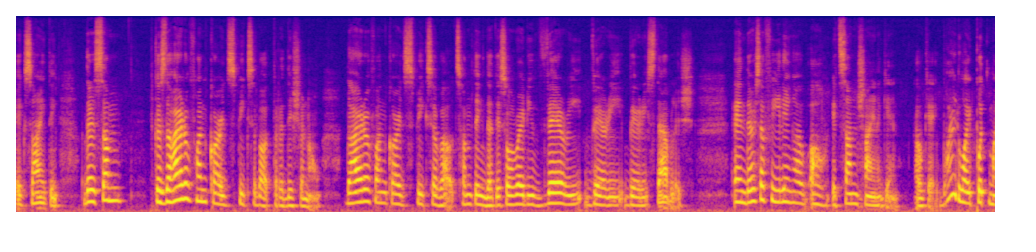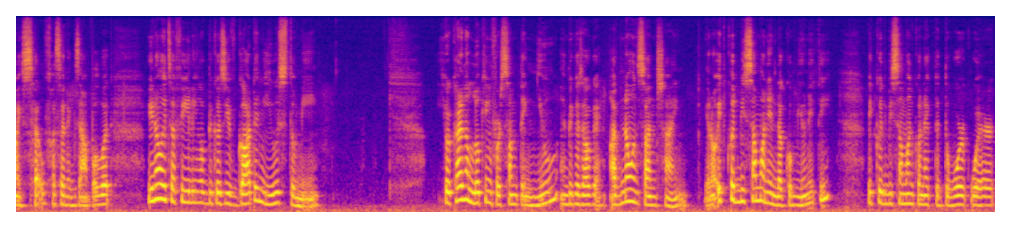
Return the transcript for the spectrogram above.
exciting there's some because the hierophant card speaks about traditional the hierophant card speaks about something that is already very very very established and there's a feeling of oh it's sunshine again okay why do i put myself as an example but you know, it's a feeling of because you've gotten used to me. You're kind of looking for something new. And because, okay, I've known sunshine. You know, it could be someone in the community. It could be someone connected to work where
